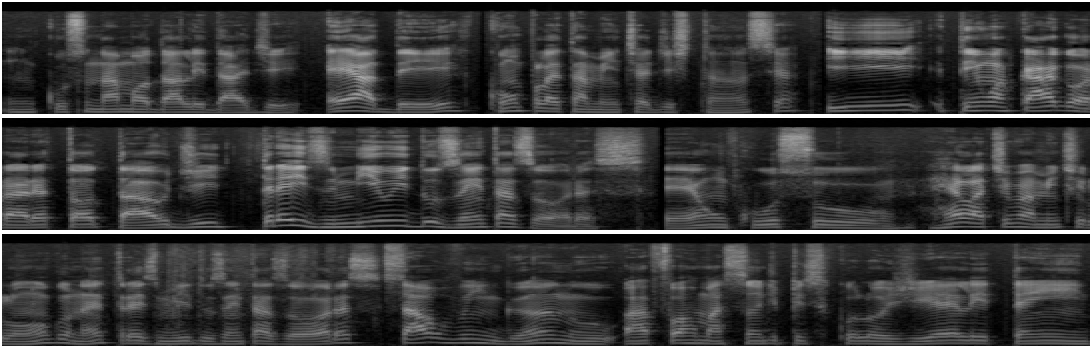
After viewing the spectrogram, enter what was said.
um, um, curso na modalidade EAD, completamente à distância, e tem uma carga horária total de 3.200 horas. É um curso relativamente longo, né? 3.200 horas. Salvo engano, a formação de psicologia ele tem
